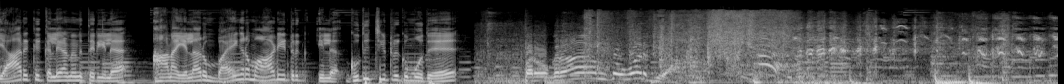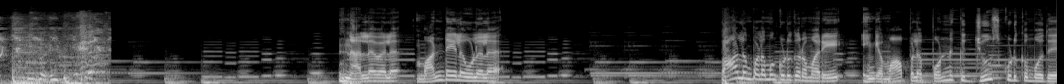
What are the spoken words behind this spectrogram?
யாருக்கு கல்யாணம்னு தெரியல ஆனா எல்லாரும் பயங்கரமா ஆடிட்டு இருக்கு இல்ல குதிச்சிட்டு இருக்கும்போது प्रोग्राम तो बढ़ गया நல்ல வேலை மண்டையில உழல பாலும் பழமும் கொடுக்குற மாதிரி இங்கே மாப்பிள்ளை பொண்ணுக்கு ஜூஸ் கொடுக்கும்போது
